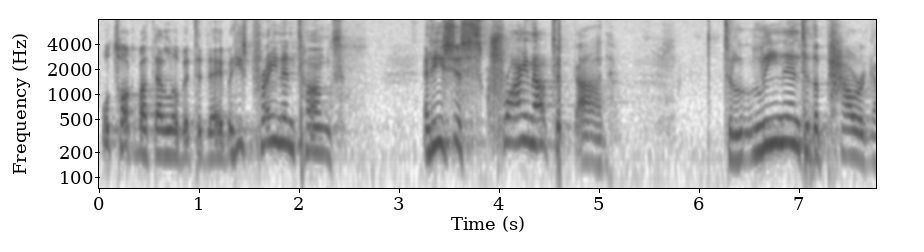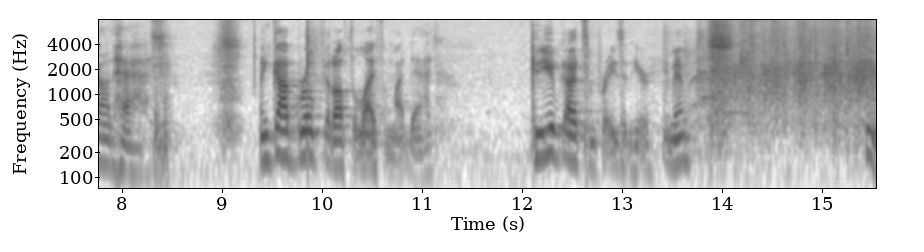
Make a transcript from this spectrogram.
We'll talk about that a little bit today, but he's praying in tongues and he's just crying out to God to lean into the power God has. And God broke that off the life of my dad. Can you give God some praise in here? Amen? Ooh.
